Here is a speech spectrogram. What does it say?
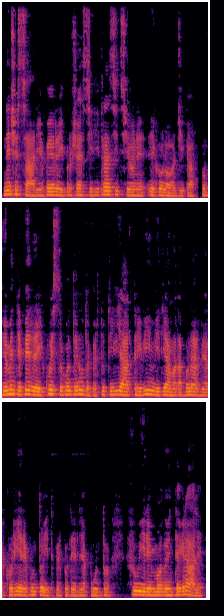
necessarie per i processi di transizione ecologica. Ovviamente per questo contenuto e per tutti gli altri vi invitiamo ad abbonarvi al Corriere.it per poterli appunto fruire in modo integrale.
